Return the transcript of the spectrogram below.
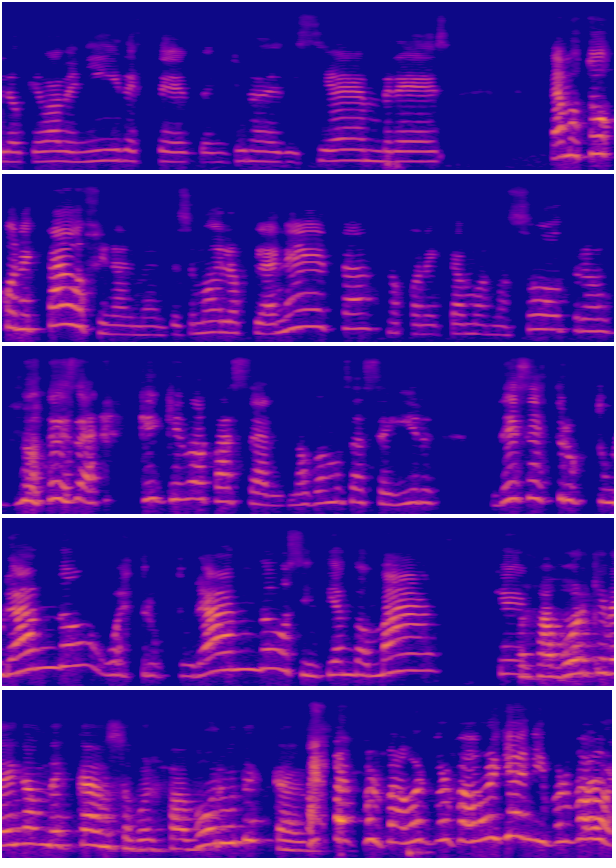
lo que va a venir este 21 de diciembre? Estamos todos conectados finalmente, se mueven los planetas, nos conectamos nosotros. ¿no? ¿qué, qué va a pasar? ¿Nos vamos a seguir desestructurando o estructurando o sintiendo más? ¿Qué- por favor que venga un descanso, por favor un descanso. Por favor, por favor, Jenny, por favor,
